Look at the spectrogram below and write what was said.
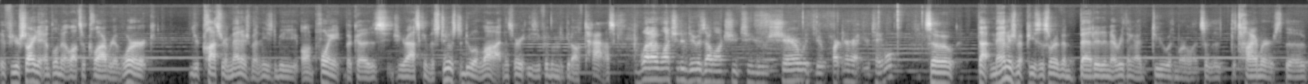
if you're starting to implement lots of collaborative work, your classroom management needs to be on point because you're asking the students to do a lot and it's very easy for them to get off task. What I want you to do is I want you to share with your partner at your table. So that management piece is sort of embedded in everything I do with Merlyn. So the, the timers, the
